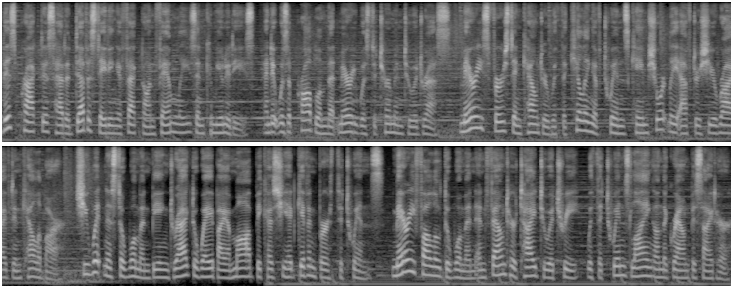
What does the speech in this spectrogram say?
This practice had a devastating effect on families and communities, and it was a problem that Mary was determined to address. Mary's first encounter with the killing of twins came shortly after she arrived in Calabar. She witnessed a woman being dragged away by a mob because she had given birth to twins. Mary followed the woman and found her tied to a tree, with the twins lying on the ground beside her.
